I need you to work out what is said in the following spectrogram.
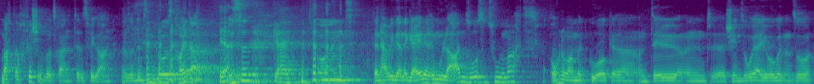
Macht auch Fischgewürz ran, das ist vegan. Also das sind bloß Kräuter, Ja. weißt du? Geil. Und dann habe ich da eine geile Remouladensoße zugemacht, auch nochmal mit Gurke und Dill und äh, schön Sojajoghurt und so.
